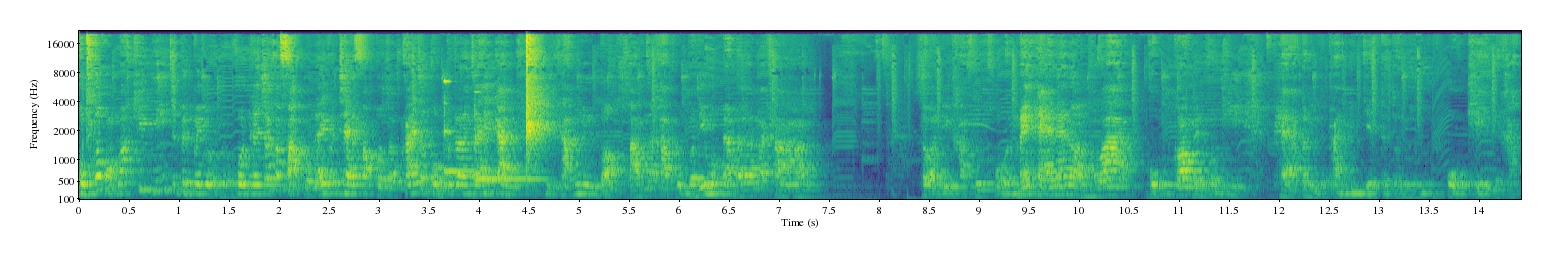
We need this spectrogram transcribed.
ผมก็หวังว่าคลิปนี้จะเป็นประโยชน์กับคนใครชอบก็ฝากกดไลค์กดแชร์ฝากกด subscribe ถ้าผมเป็นกำลังใจให้กันอีกครั้งหนึ่งบอกซ้ำนะครับ ผมวันนี้ผมแบมไปแล้วนะครับสวัสดีครับทุกคนไม่แพ้แน่นอนเพราะว่าผมก็เป็นคนที่ แพ้ผลิตภัณฑ์เย็นๆแต่ตัวนี้โอเคเลยครับ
